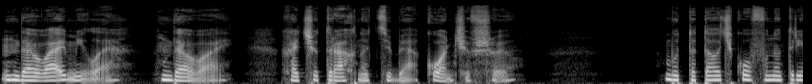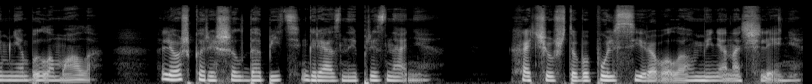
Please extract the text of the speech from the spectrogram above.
«Давай, милая, давай. Хочу трахнуть тебя, кончившую». Будто толчков внутри мне было мало, Лёшка решил добить грязные признания. «Хочу, чтобы пульсировало у меня на члене».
